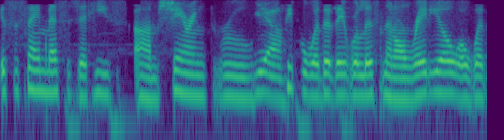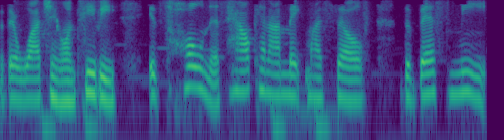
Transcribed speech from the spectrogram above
It's the same message that he's um, sharing through Yeah. people, whether they were listening on radio or whether they're watching on TV. It's wholeness. How can I make myself the best me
